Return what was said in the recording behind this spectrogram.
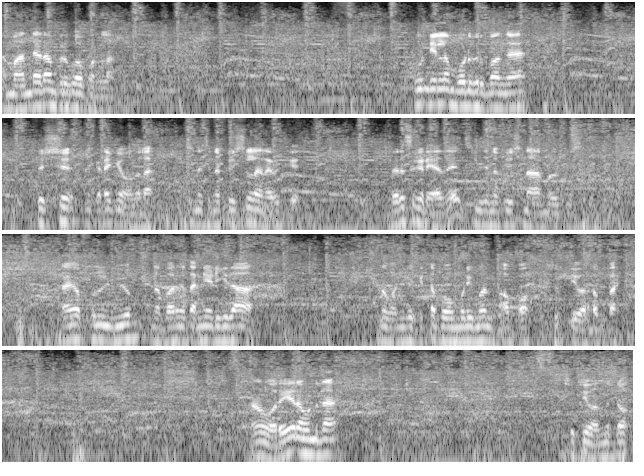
நம்ம அந்த இடம் ப்ரிஃபர் பண்ணலாம். தூண்டியெல்லாம் போட்டுக்கிருப்பாங்க. ஃபிஷ்ஷு கிடைக்கும் அதில். சின்ன சின்ன ஃபிஷ்லாம் இருக்குது பெருசு கிடையாது. சின்ன சின்ன ஃபிஷ் நார்மல் ஃபிஷ் நாங்கள் ஃபுல் வியூ இந்த பாருங்கள் தண்ணி அடிக்குதா? இன்னும் கொஞ்சம் கிட்ட போக முடியுமான்னு பார்ப்போம் சுற்றி வர்றப்ப. ஆனால் ஒரே ரவுண்டு தான். சுற்றி வந்துட்டோம்.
